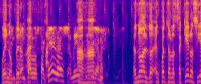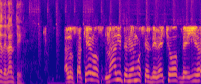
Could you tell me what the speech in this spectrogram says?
Bueno, en pero... cuanto a los taqueros, Ajá. Ah, No, en cuanto a los taqueros, sí, adelante. a los taqueros nadie tenemos el derecho de ir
